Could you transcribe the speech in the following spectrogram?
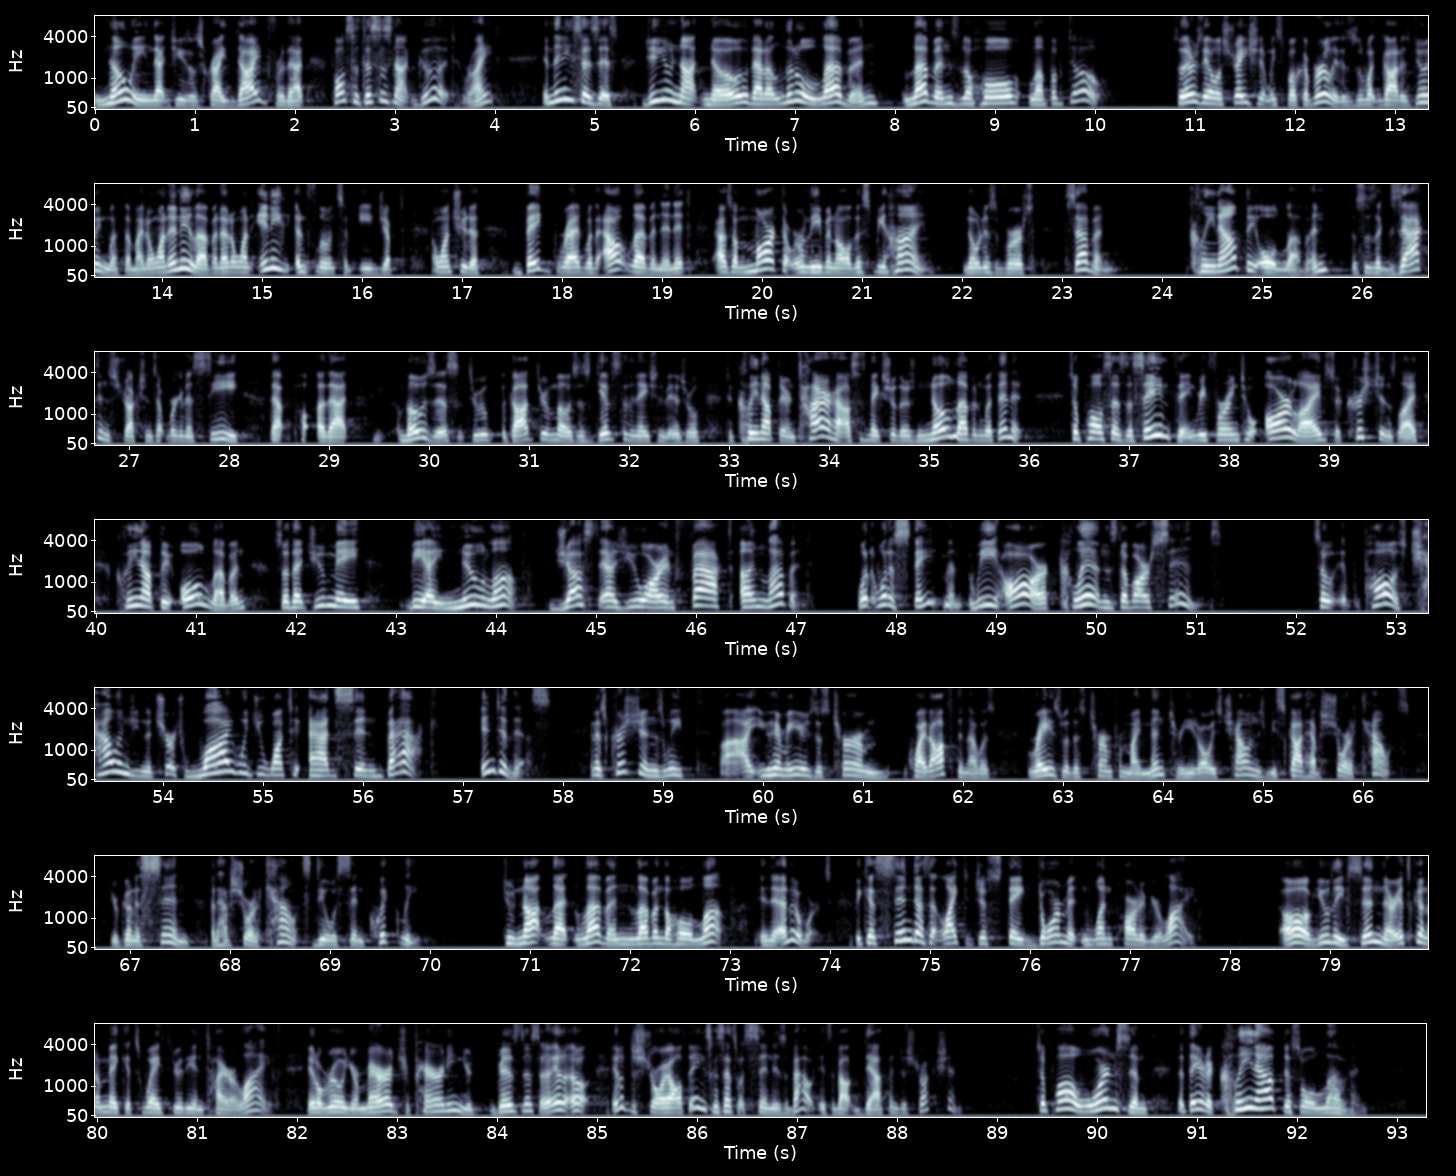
knowing that Jesus Christ died for that, Paul says this is not good, right? And then he says this Do you not know that a little leaven leavens the whole lump of dough? So there's the illustration that we spoke of earlier. This is what God is doing with them. I don't want any leaven. I don't want any influence of Egypt. I want you to bake bread without leaven in it as a mark that we're leaving all this behind. Notice verse 7 clean out the old leaven. This is exact instructions that we're going to see that, uh, that Moses, through God through Moses, gives to the nation of Israel to clean up their entire houses, make sure there's no leaven within it. So Paul says the same thing, referring to our lives, a Christian's life. Clean out the old leaven so that you may be a new lump, just as you are in fact unleavened. What, what a statement. We are cleansed of our sins. So Paul is challenging the church. Why would you want to add sin back into this? And as Christians, we, you hear me use this term quite often. I was raised with this term from my mentor. He'd always challenge me Scott, have short accounts. You're going to sin, but have short accounts. Deal with sin quickly. Do not let leaven leaven the whole lump, in other words, because sin doesn't like to just stay dormant in one part of your life. Oh, if you leave sin there, it's going to make its way through the entire life. It'll ruin your marriage, your parenting, your business. It'll, it'll, destroy all things because that's what sin is about. It's about death and destruction. So Paul warns them that they are to clean out this old leaven.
